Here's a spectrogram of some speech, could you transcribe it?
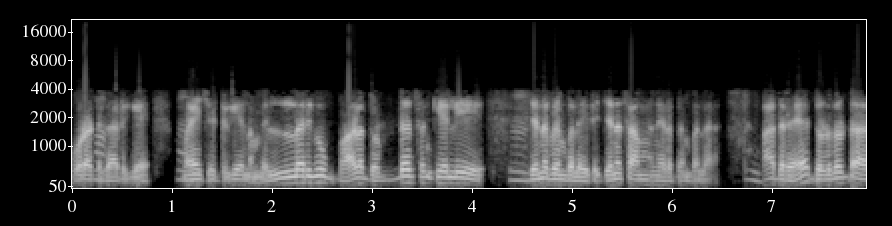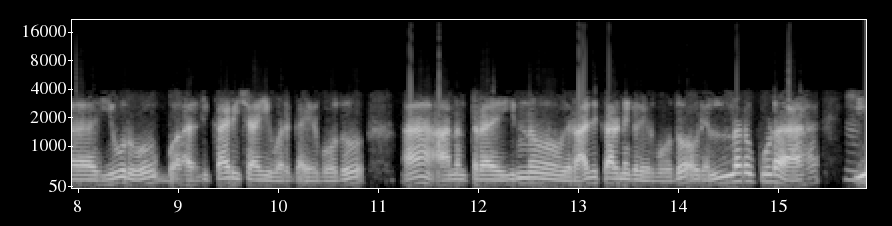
ಹೋರಾಟಗಾರರಿಗೆ ಮಹೇಶ್ ಶೆಟ್ಟರಿಗೆ ನಮ್ಮೆಲ್ಲರಿಗೂ ಬಹಳ ದೊಡ್ಡ ಸಂಖ್ಯೆಯಲ್ಲಿ ಜನ ಬೆಂಬಲ ಇದೆ ಜನಸಾಮಾನ್ಯರ ಬೆಂಬಲ. ಆದರೆ ದೊಡ್ಡ ದೊಡ್ಡ ಇವರು ಅಧಿಕಾರಿಶಾಹಿ ವರ್ಗ ಇರ್ಬೋದು ಆ ಆನಂತರ ಇನ್ನು ರಾಜಕಾರಣಿಗಳಿರ್ಬೋದು ಅವರೆಲ್ಲರೂ ಕೂಡ ಈ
